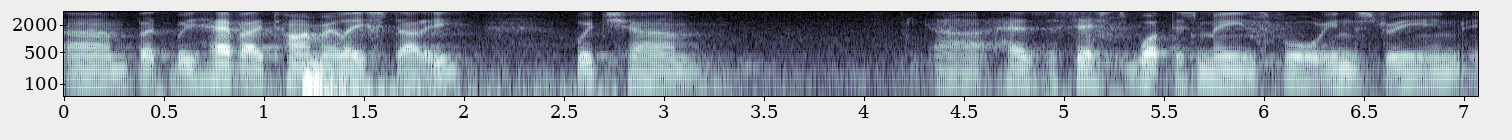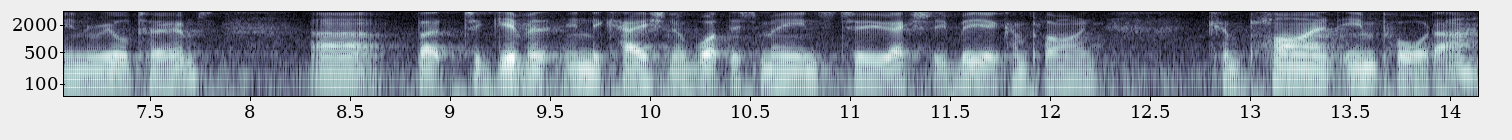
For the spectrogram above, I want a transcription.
um, but we have a time release study which um, uh, has assessed what this means for industry in, in real terms, uh, but to give an indication of what this means to actually be a compliant, compliant importer,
